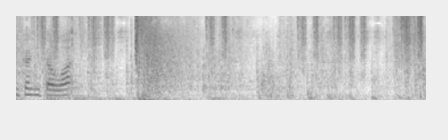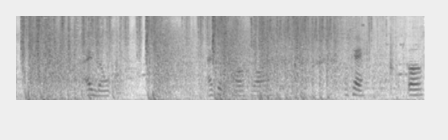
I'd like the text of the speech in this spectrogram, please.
Because you thought what? I don't. I could talk why. Okay, go.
